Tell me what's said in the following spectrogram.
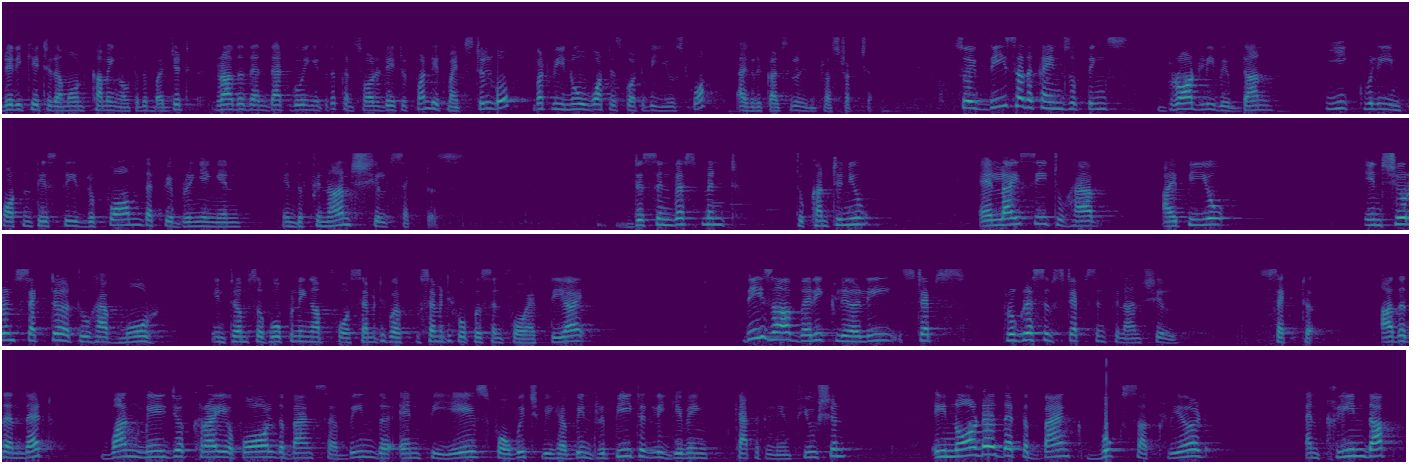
dedicated amount coming out of the budget rather than that going into the consolidated fund. It might still go, but we know what has got to be used for agricultural infrastructure. So if these are the kinds of things broadly we've done, equally important is the reform that we're bringing in in the financial sectors. Disinvestment to continue, LIC to have IPO, insurance sector to have more in terms of opening up for 74, 74% for FDI. These are very clearly steps, progressive steps in financial sector. Other than that, one major cry of all the banks have been the NPAs for which we have been repeatedly giving capital infusion. In order that the bank books are cleared and cleaned up,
